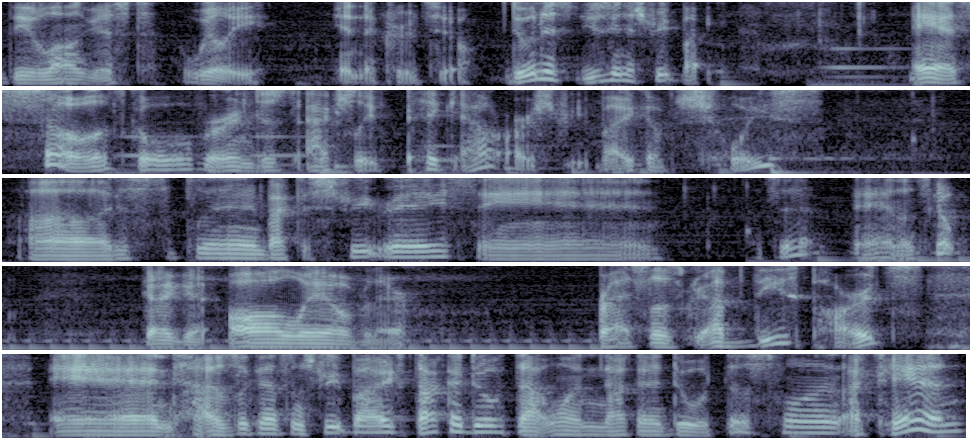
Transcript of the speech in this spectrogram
the longest wheelie in the Crew 2, doing it using a street bike. And so let's go over and just actually pick out our street bike of choice. Uh, discipline, back to street race, and that's it. And let's go. Gotta get all the way over there. Right, so let's grab these parts. And I was looking at some street bikes. Not gonna do it with that one. Not gonna do it with this one. I can,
